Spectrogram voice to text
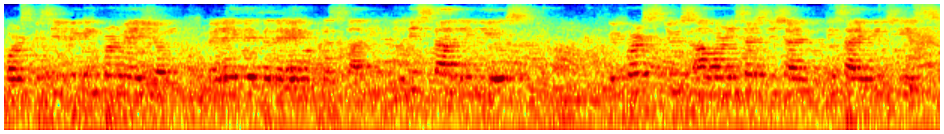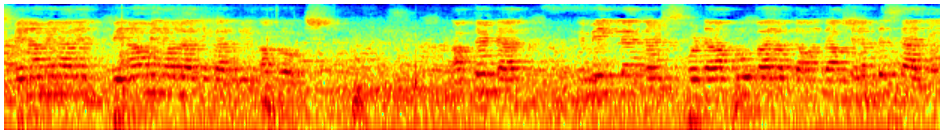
for specific information related to the aim of the study. In this study, we use we first choose our research design, design which is phenomenolo- phenomenological approach. After that, we make letters for the approval of the conduction of the study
